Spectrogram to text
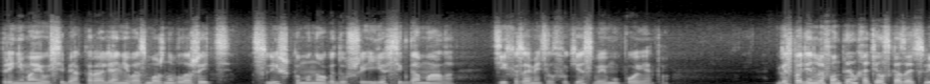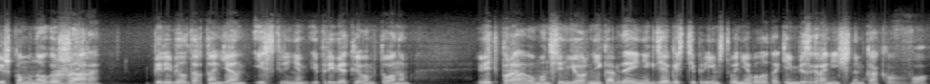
Принимая у себя короля, невозможно вложить слишком много души, ее всегда мало, тихо заметил Фуке своему поэту. Господин Ля Фонтен хотел сказать слишком много жара, перебил Д'Артаньян искренним и приветливым тоном. Ведь право, монсеньор, никогда и нигде гостеприимство не было таким безграничным, как в Во.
